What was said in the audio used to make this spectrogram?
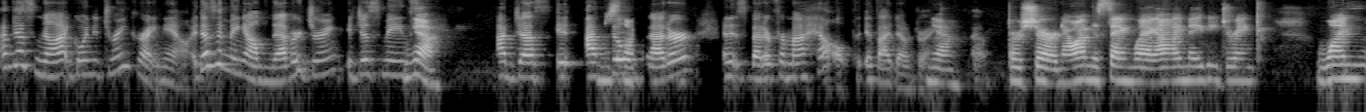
I'm just not going to drink right now. It doesn't mean I'll never drink. It just means Yeah, I'm just. It. I I'm feel not- better, and it's better for my health if I don't drink. yeah, So, for sure. Now I'm the same way. I maybe drink one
